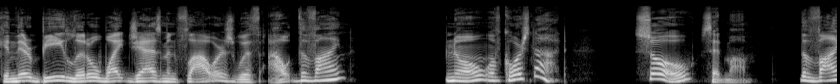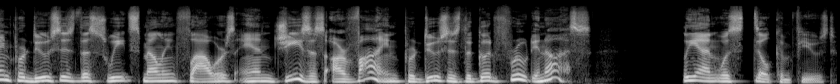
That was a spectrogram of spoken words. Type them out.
Can there be little white jasmine flowers without the vine? No, of course not. So, said Mom, the vine produces the sweet smelling flowers, and Jesus, our vine, produces the good fruit in us. Leanne was still confused.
